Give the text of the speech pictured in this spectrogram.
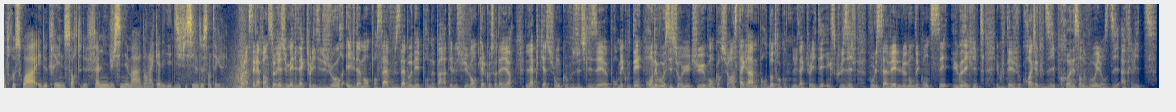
Entre soi et de créer une sorte de famille du cinéma dans laquelle il est difficile de s'intégrer. Voilà, c'est la fin de ce résumé de l'actualité du jour. Évidemment, pensez à vous abonner pour ne pas rater le suivant, quelle que soit d'ailleurs l'application que vous utilisez euh, pour m'écouter. Rendez-vous aussi sur YouTube ou encore sur Instagram pour d'autres contenus d'actualité exclusifs. Vous le savez, le nom des comptes, c'est Hugo Décrypte. Écoutez, je crois que j'ai tout dit. Prenez soin de vous et on se dit à très vite.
